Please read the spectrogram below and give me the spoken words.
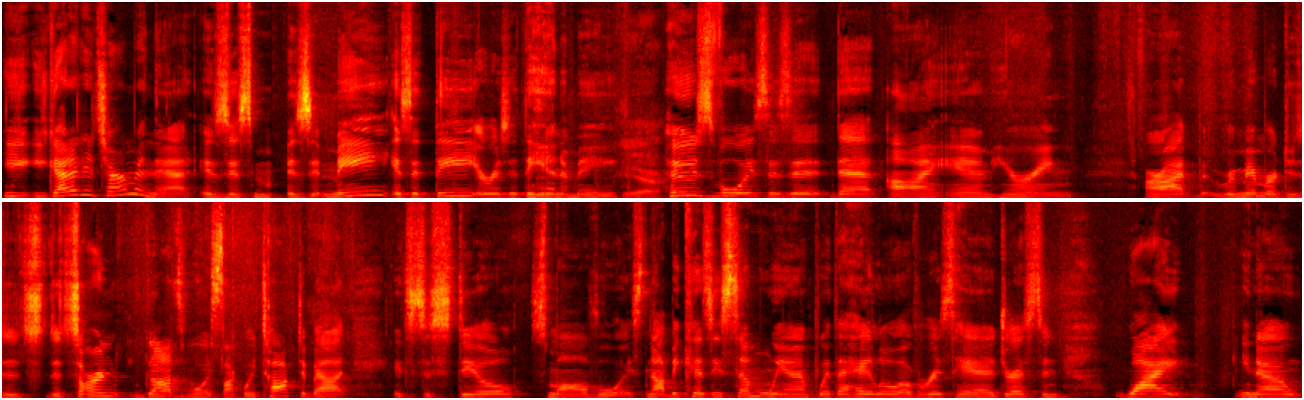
You, you got to determine that. Is this is it me? Is it thee? Or is it the enemy? Yeah. Whose voice is it that I am hearing? All right. But remember to discern God's voice, like we talked about. It's the still small voice, not because he's some wimp with a halo over his head, dressed in white. You know,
